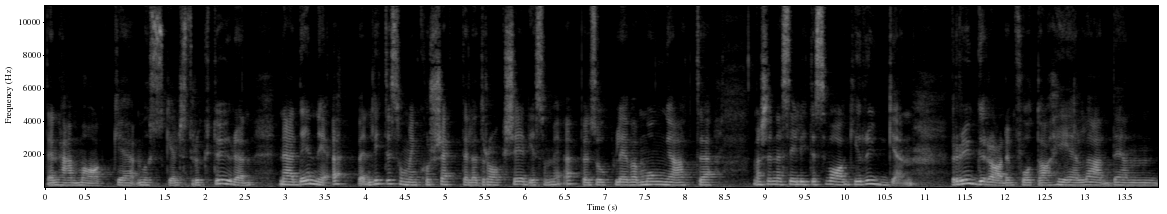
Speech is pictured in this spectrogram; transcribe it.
den här magmuskelstrukturen, när den är öppen, lite som en korsett eller dragkedja som är öppen, så upplever många att eh, man känner sig lite svag i ryggen. Ryggraden får ta hela den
